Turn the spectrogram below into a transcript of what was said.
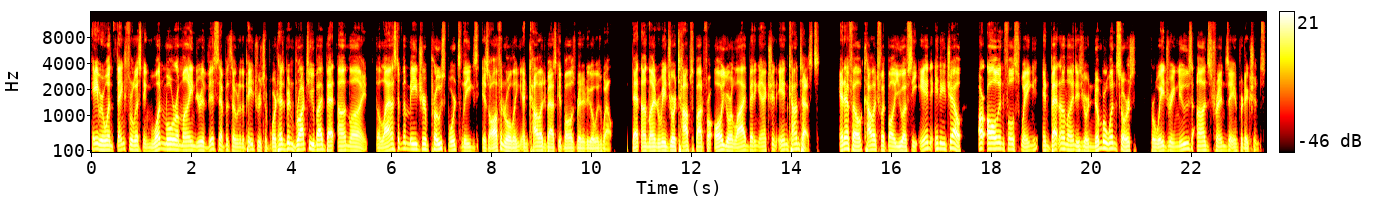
Hey everyone, thanks for listening. One more reminder this episode of the Patriots Report has been brought to you by Bet Online. The last of the major pro sports leagues is off and rolling, and college basketball is ready to go as well. Bet Online remains your top spot for all your live betting action and contests. NFL, college football, UFC, and NHL are all in full swing, and Bet Online is your number one source for wagering news, odds, trends, and predictions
